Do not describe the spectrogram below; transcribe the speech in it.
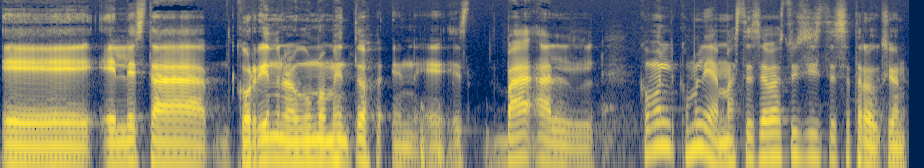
eh, él está corriendo en algún momento en- eh, es- va al ¿cómo, le- cómo le llamaste Sebas? Tú hiciste esa traducción.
